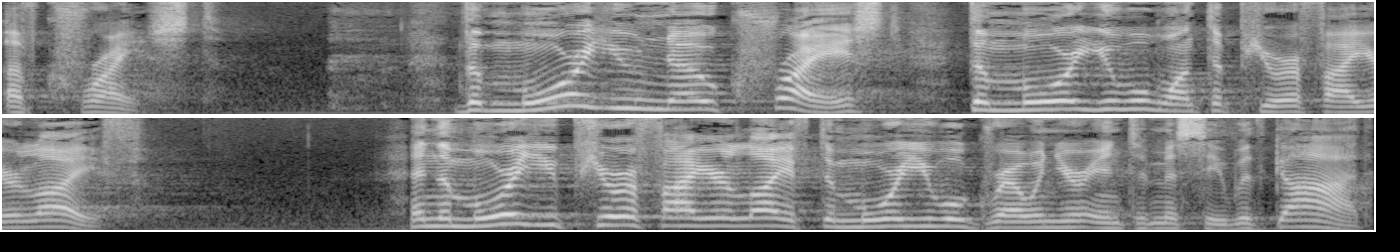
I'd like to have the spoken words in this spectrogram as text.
of Christ. The more you know Christ, the more you will want to purify your life. And the more you purify your life, the more you will grow in your intimacy with God.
